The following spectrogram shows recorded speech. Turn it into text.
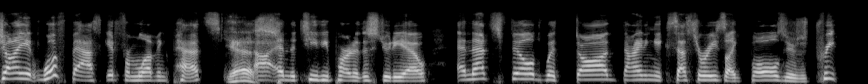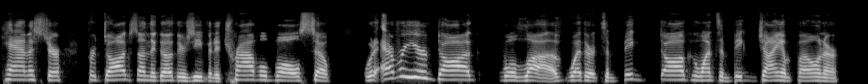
giant wolf basket from Loving Pets. Yes. Uh, and the TV part of the studio. And that's filled with dog dining accessories like bowls. There's a treat canister for dogs on the go. There's even a travel bowl. So, whatever your dog will love, whether it's a big dog who wants a big giant bone or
